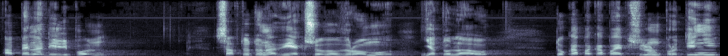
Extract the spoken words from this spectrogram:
Απέναντι λοιπόν σε αυτό τον αδιέξοδο δρόμο για το λαό, το ΚΚΕ προτείνει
